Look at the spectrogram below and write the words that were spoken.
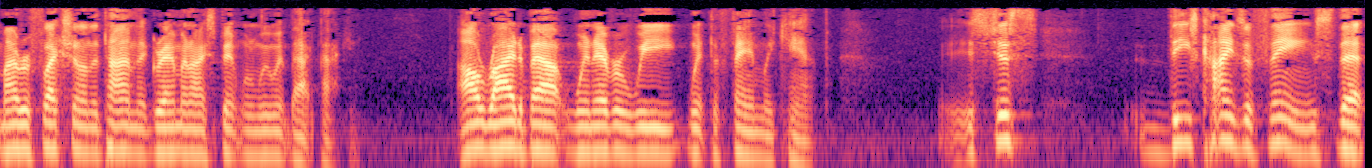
my reflection on the time that Graham and I spent when we went backpacking. I'll write about whenever we went to family camp. It's just these kinds of things that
